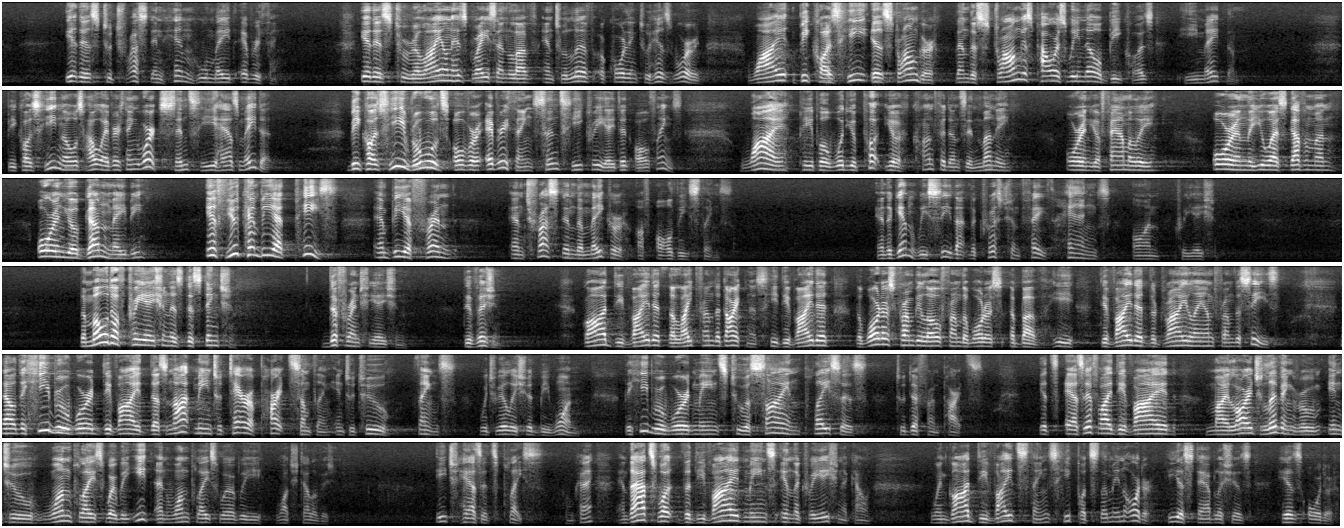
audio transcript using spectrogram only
it is to trust in Him who made everything. It is to rely on His grace and love and to live according to His word. Why? Because He is stronger than the strongest powers we know because He made them. Because He knows how everything works since He has made it. Because He rules over everything since He created all things. Why, people, would you put your confidence in money or in your family or in the U.S. government or in your gun, maybe, if you can be at peace and be a friend and trust in the maker of all these things? And again, we see that the Christian faith hangs on creation. The mode of creation is distinction differentiation, division. God divided the light from the darkness. He divided the waters from below from the waters above. He divided the dry land from the seas. Now, the Hebrew word divide does not mean to tear apart something into two things, which really should be one. The Hebrew word means to assign places to different parts. It's as if I divide my large living room into one place where we eat and one place where we watch television. Each has its place, Okay? And that's what the divide means in the creation account. When God divides things, He puts them in order, He establishes His order.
